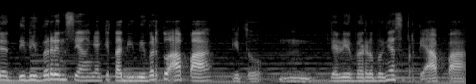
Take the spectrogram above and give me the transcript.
the deliverance yang yang kita deliver tuh apa gitu. Hmm, deliverable-nya seperti apa.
